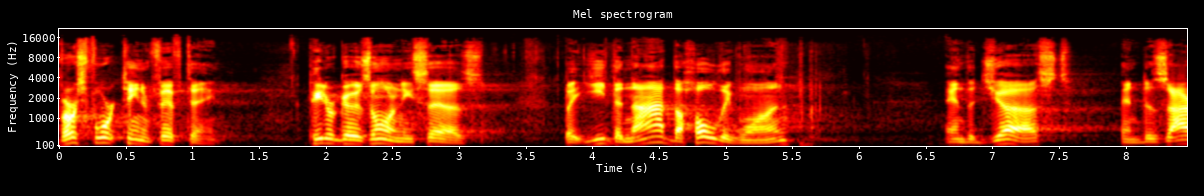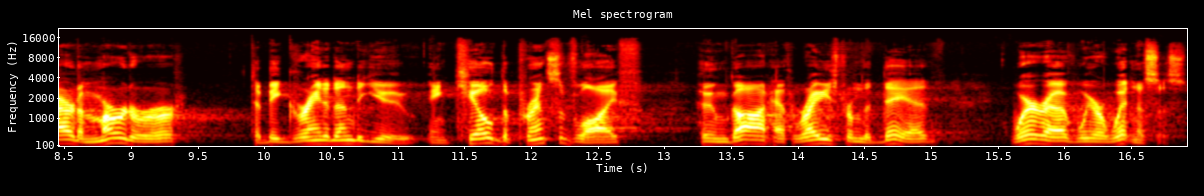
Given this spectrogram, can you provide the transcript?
Verse 14 and 15. Peter goes on and he says, "But ye denied the Holy One and the just, and desired a murderer to be granted unto you, and killed the Prince of Life, whom God hath raised from the dead, whereof we are witnesses.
